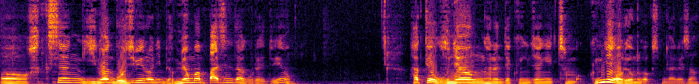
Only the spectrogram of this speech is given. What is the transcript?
어, 학생 인원 모집 인원이 몇 명만 빠진다고 그래도요. 학교 운영하는데 굉장히 참 굉장히 어려움을 겪습니다. 그래서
